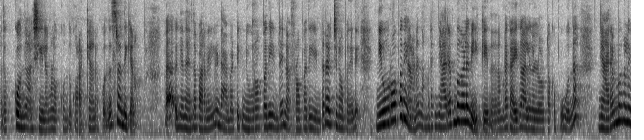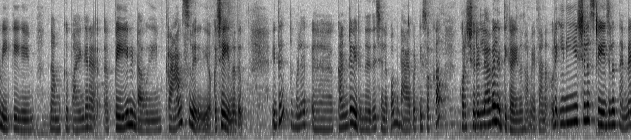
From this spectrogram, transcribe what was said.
അതൊക്കെ ഒന്ന് ആ ശീലങ്ങളൊക്കെ ഒന്ന് കുറയ്ക്കാനൊക്കെ ഒന്ന് ശ്രദ്ധിക്കണം. അപ്പോൾ ഞാൻ നേരത്തെ പറഞ്ഞില്ല ഡയബറ്റിക് ന്യൂറോപ്പതി ഉണ്ട് നെഫ്രോപ്പതി ഉണ്ട് റെറ്റിനോപ്പതി ഉണ്ട്. ന്യൂറോപ്പതിയാണ് നമ്മുടെ ഞരമ്പുകളെ വീക്ക് ചെയ്യുന്നത്. നമ്മുടെ കൈകാലുകളിലോട്ടൊക്കെ പോകുന്ന ഞരമ്പുകളെ വീക്ക് ചെയ്യുകയും നമുക്ക് ഭയങ്കര പെയിൻ ഉണ്ടാവുകയും ക്രാംസ് വരികയും ഒക്കെ ചെയ്യുന്നത്. ഇത് നമ്മൾ കണ്ടുവരുന്നത് ചിലപ്പം ഡയബറ്റീസ് ഒക്കെ കുറച്ചൊരു ലെവൽ എത്തിക്കഴിയുന്ന സമയത്താണ്. ഒരു ഇനീഷ്യൽ സ്റ്റേജിൽ തന്നെ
